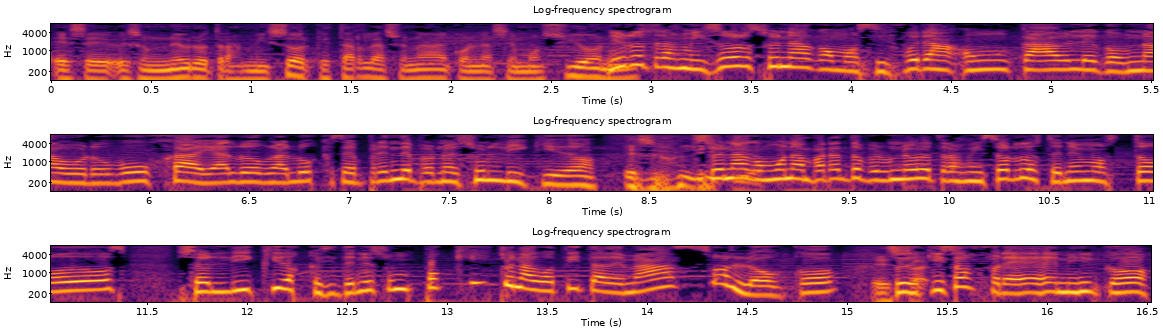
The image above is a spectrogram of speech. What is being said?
Es, es un neurotransmisor que está relacionada con las emociones. Neurotransmisor suena como si fuera un cable con una burbuja y algo, una luz que se prende, pero no es un líquido. Es un líquido. Suena como un aparato, pero un neurotransmisor los tenemos todos. Son líquidos que si tenés un poquito, una gotita de más, sos loco, sos Esa- esquizofrénico,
